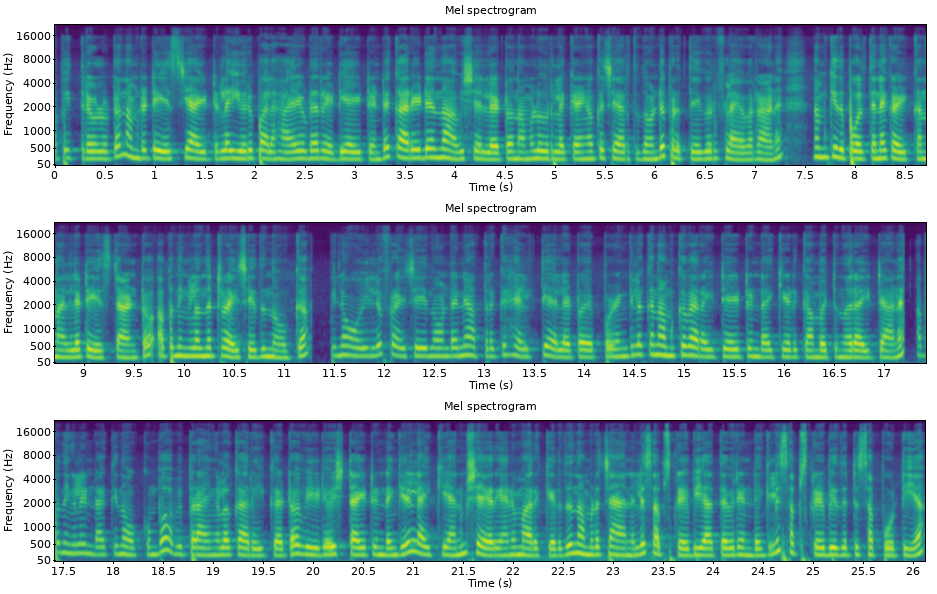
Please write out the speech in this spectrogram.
അപ്പോൾ ഇത്രയേ ഉള്ളൂ കേട്ടോ. നമ്മുടെ ടേസ്റ്റി ആയിട്ടുള്ള ഈ ഒരു പലഹാരം ഇവിടെ റെഡി ആയിട്ടുണ്ട്. കറിയുടെ ഒന്നും ആവശ്യമില്ല കേട്ടോ. നമ്മൾ ഉരുളക്കിഴങ്ങൊക്കെ ചേർത്തതുകൊണ്ട് പ്രത്യേക ഒരു ഫ്ലേവറാണ് നമുക്കിതുപോലെ തന്നെ കഴിക്കാൻ നല്ല ടേസ്റ്റാണ് കേട്ടോ. അപ്പോൾ നിങ്ങളൊന്ന് ട്രൈ ചെയ്ത് നോക്കുക. പിന്നെ ഓയിൽ ഫ്രൈ ചെയ്യുന്നതുകൊണ്ട് തന്നെ അത്രയ്ക്ക് ഹെൽത്തി അല്ല കേട്ടോ എപ്പോഴെങ്കിലൊക്കെ നമുക്ക് വെറൈറ്റി ആയിട്ട് ഉണ്ടാക്കിയെടുക്കാൻ പറ്റുന്ന ഒരു ഐറ്റമാണ് അപ്പോൾ നിങ്ങൾ ഉണ്ടാക്കി നോക്കുമ്പോൾ അഭിപ്രായങ്ങളൊക്കെ അറിയിക്കുക കേട്ടോ വീഡിയോ ഇഷ്ടമായിട്ടുണ്ടെങ്കിൽ ലൈക്ക് ചെയ്യാനും ഷെയർ ചെയ്യാനും മറക്കരുത്. നമ്മുടെ ചാനൽ സബ്സ്ക്രൈബ് ചെയ്യാത്തവരുണ്ടെങ്കിൽ സബ്സ്ക്രൈബ് ചെയ്തിട്ട് സപ്പോർട്ട് ചെയ്യുക.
